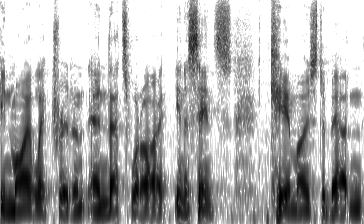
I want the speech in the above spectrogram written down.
in my electorate, and, and that's what I, in a sense, care most about. And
